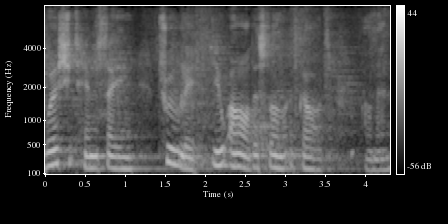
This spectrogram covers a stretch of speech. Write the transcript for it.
worshipped him, saying, Truly, you are the Son of God. Amen.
